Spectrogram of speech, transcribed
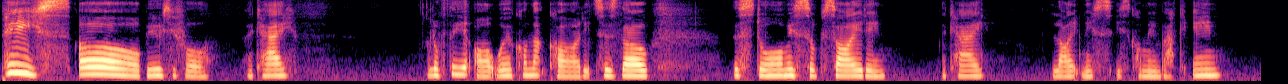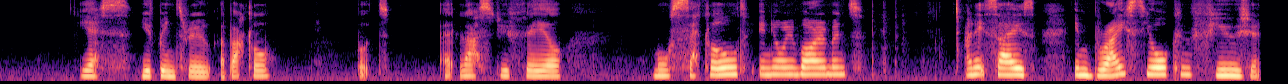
Peace. Oh, beautiful. Okay. I love the artwork on that card. It's as though the storm is subsiding. Okay, lightness is coming back in. Yes, you've been through a battle, but at last you feel more settled in your environment. And it says, embrace your confusion.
